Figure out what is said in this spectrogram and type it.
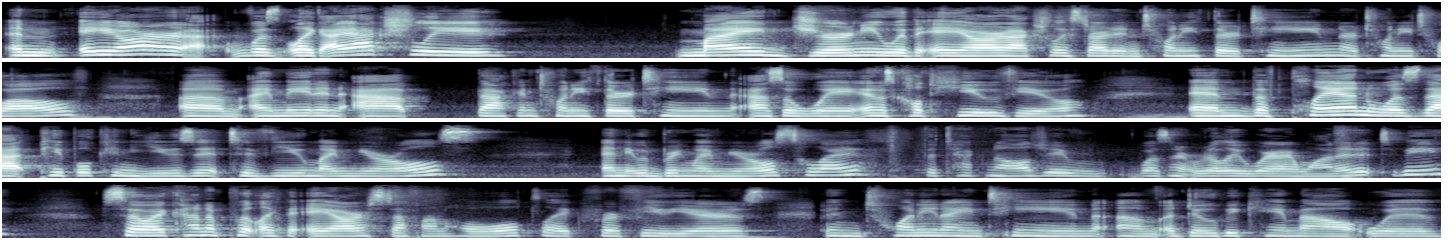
and AR was like, I actually, my journey with AR actually started in 2013 or 2012. Um, I made an app back in 2013 as a way, and it was called Hue View. And the plan was that people can use it to view my murals and it would bring my murals to life. The technology wasn't really where I wanted it to be. So I kind of put like the AR stuff on hold like for a few years. In 2019, um, Adobe came out with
